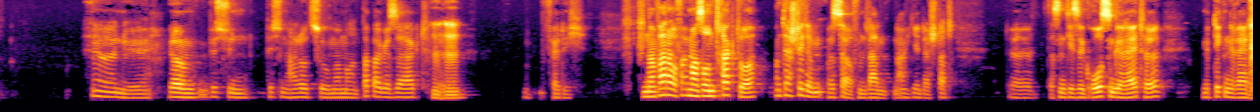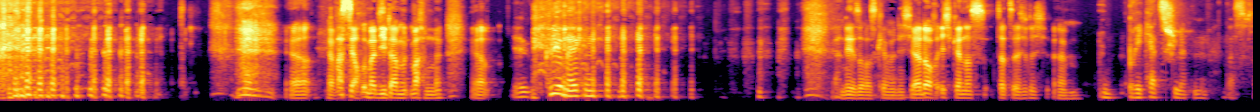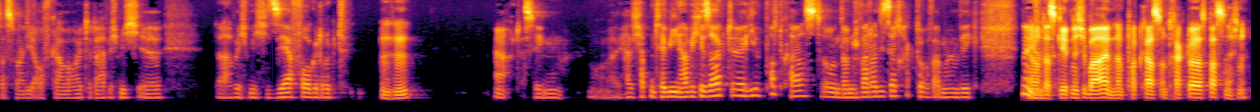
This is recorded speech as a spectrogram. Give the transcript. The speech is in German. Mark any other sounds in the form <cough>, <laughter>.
Ja, nö. Ja, ein bisschen, bisschen Hallo zu Mama und Papa gesagt. Mhm. Fertig. Und dann war da auf einmal so ein Traktor und der steht im, was ist ja auf dem Land, ne, hier in der Stadt. Äh, das sind diese großen Geräte mit dicken Rädern. <laughs> ja. ja, was ja auch immer die damit machen, ne? Ja. Kühe melken. <laughs> ja, nee, sowas kennen wir nicht. Ja, doch, ich kenne das tatsächlich. Ähm. Briketts schleppen, das, das war die Aufgabe heute. Da habe ich mich, äh, da habe ich mich sehr vorgedrückt. Mhm. Ja, deswegen ich habe einen Termin, habe ich gesagt, äh, hier Podcast. Und dann war da dieser Traktor auf einmal im Weg. Naja. Ja, und das geht nicht überein. Ne? Podcast und Traktor, das passt nicht, ne?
